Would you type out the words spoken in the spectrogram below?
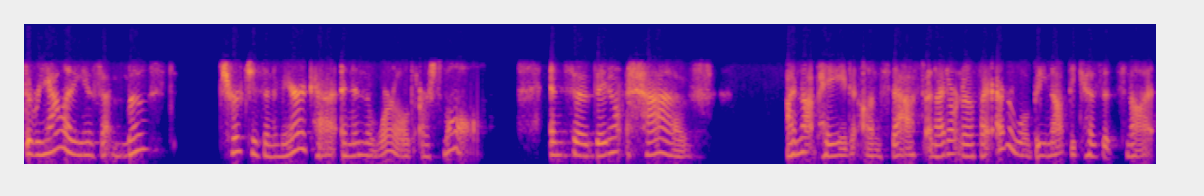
The reality is that most churches in America and in the world are small. And so they don't have, I'm not paid on staff, and I don't know if I ever will be, not because it's not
